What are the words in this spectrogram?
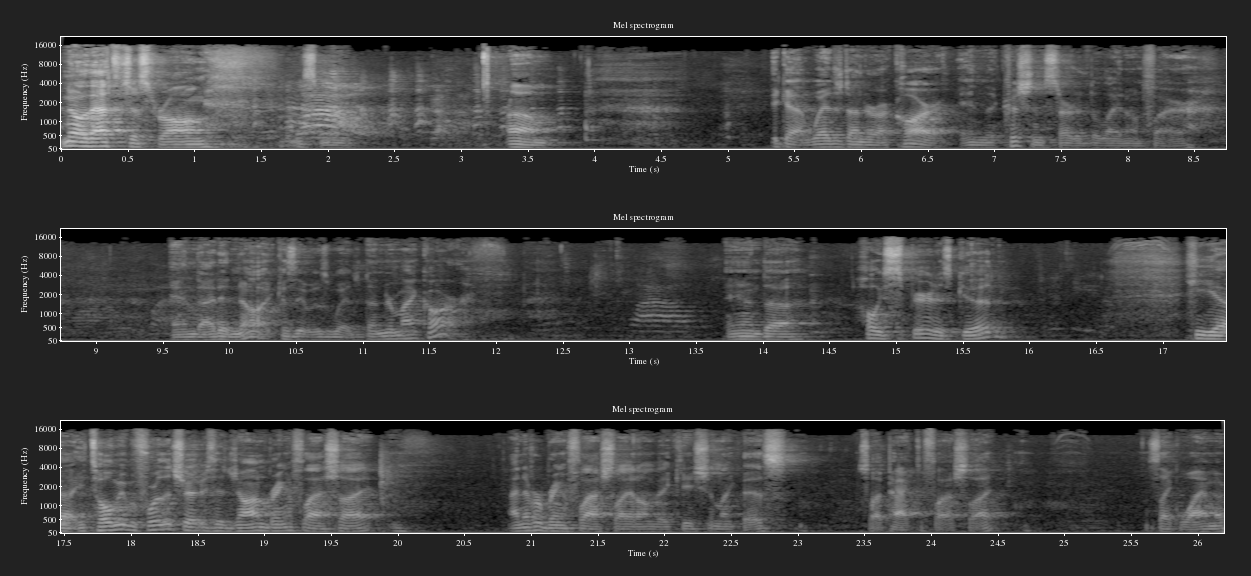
no, that's just wrong. Me. Um, it got wedged under our car, and the cushion started to light on fire. And I didn't know it because it was wedged under my car. Wow. And uh, Holy Spirit is good. He, uh, he told me before the trip, he said, John, bring a flashlight. I never bring a flashlight on vacation like this, so I packed a flashlight. It's like, why am I?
